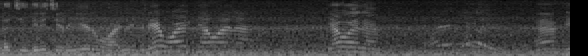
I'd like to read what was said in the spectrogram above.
ഇവിടെ ഇതിന് ചെറിയൊരു ഓയിലേക്ക് ഏ ഏ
